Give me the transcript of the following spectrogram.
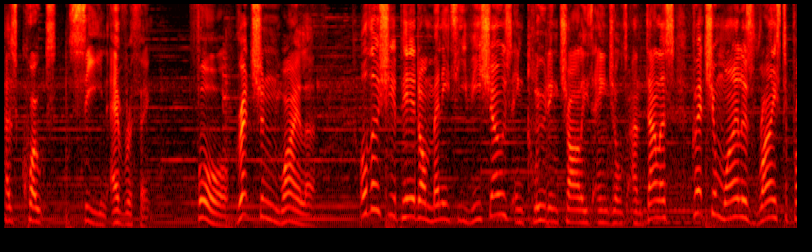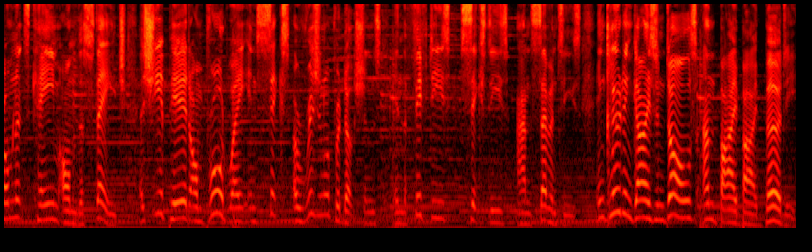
has, quote, seen everything. 4. Gretchen Wyler Although she appeared on many TV shows, including Charlie's Angels and Dallas, Gretchen Wyler's rise to prominence came on the stage, as she appeared on Broadway in six original productions in the 50s, 60s, and 70s, including Guys and Dolls and Bye Bye Birdie.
